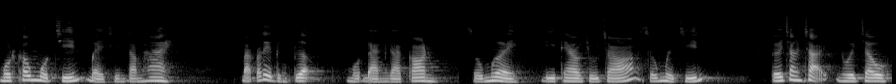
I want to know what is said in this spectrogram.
10197982. Bạn có thể tưởng tượng một đàn gà con số 10 đi theo chú chó số 19 tới trang trại nuôi trâu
